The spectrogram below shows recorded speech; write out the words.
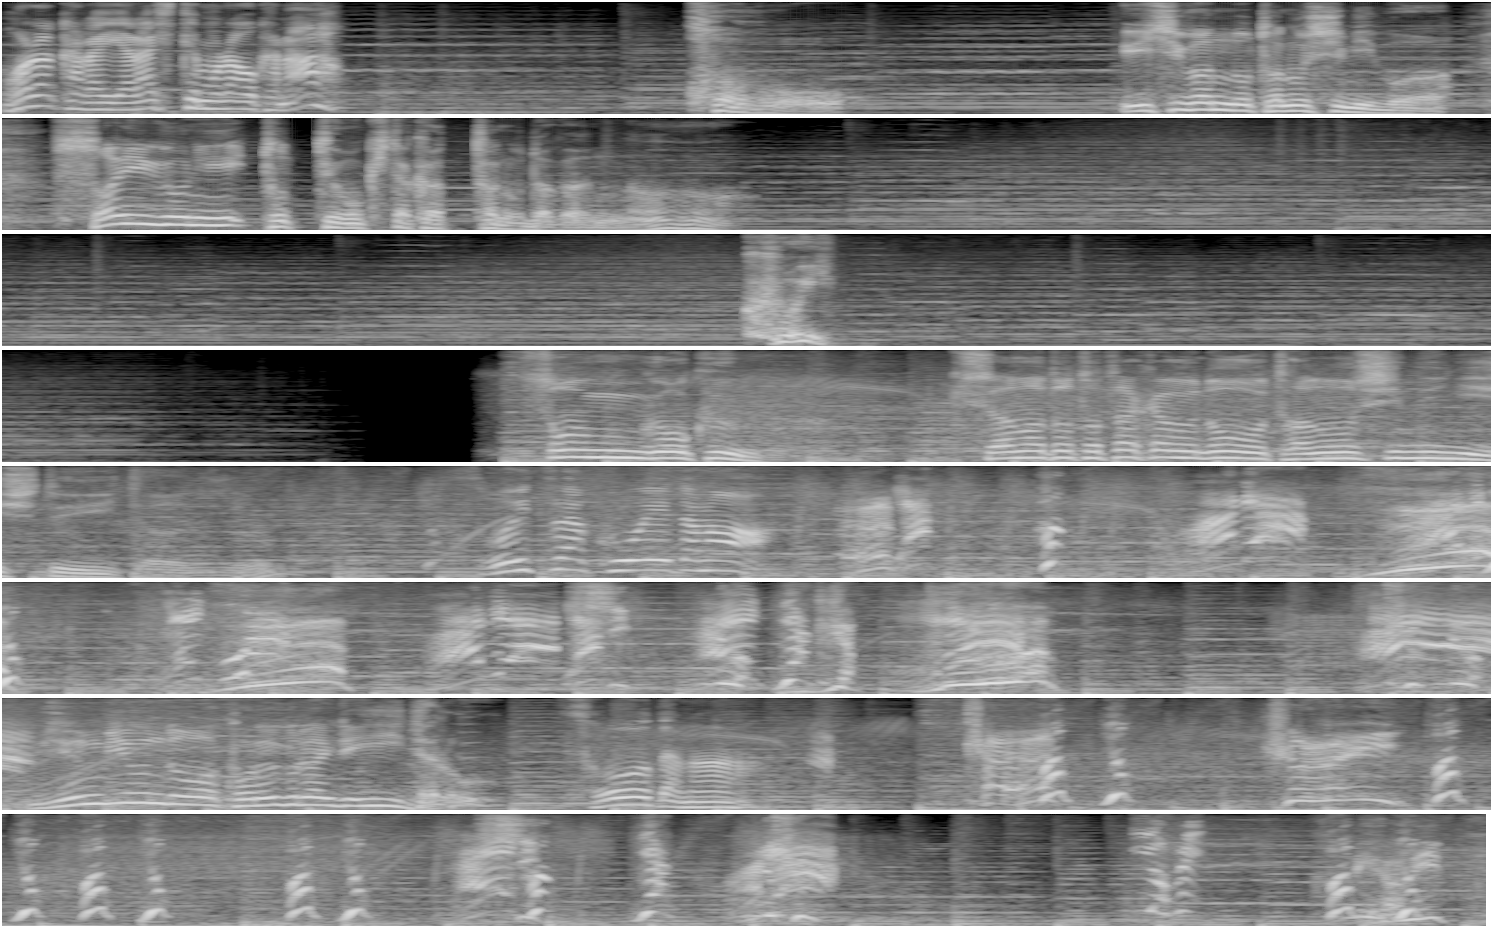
オラからやらしてもらおうかな。ほう。一番の楽しみは最後に取っておきたかったのだがな。来い孫悟空貴様と戦うのを楽しみにしていたぞ。そいつは光栄だな。やっほっありゃ。よっありゃ。やっはいやっ準備運動はこれぐらいでいいだろう。そうだな。っよっ。くらい。ほっよっほっよっ。ほっよっ。はいやっありゃ。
